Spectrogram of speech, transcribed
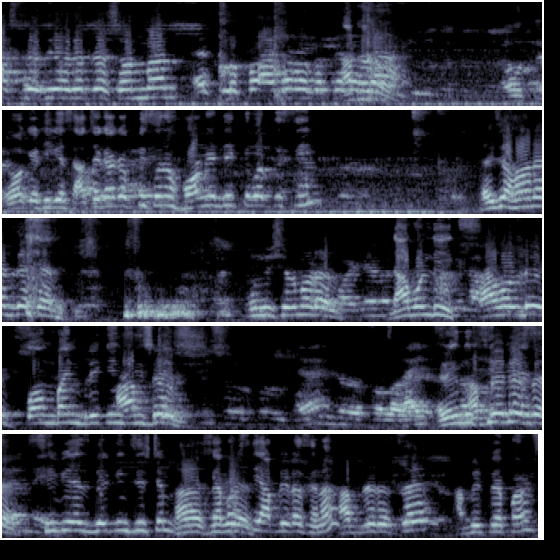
আসলে দুই হাজার টাকা সম্মান এক লক্ষ আঠারো হাজার টাকা ওকে ওকে ঠিক আছে। আচ্ছা কাকা পিছনে হর্নেট দেখতে পারতেছি। এই যে হর্নেট দেখেন উনিশের মডেল। ডাবল ডিক্স double disc combine braking system এটা কিন্তু CBS CBS braking system papers কি আপডেট আছে না? আপডেট আছে। Update papers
